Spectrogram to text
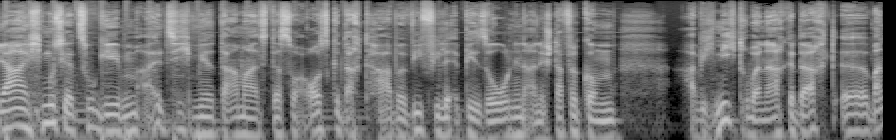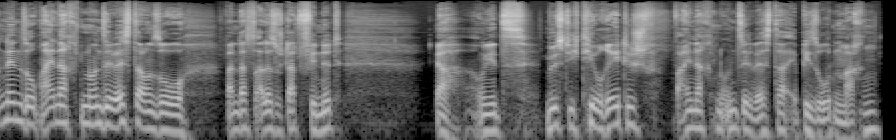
Ja, ich muss ja zugeben, als ich mir damals das so ausgedacht habe, wie viele Episoden in eine Staffel kommen, habe ich nicht drüber nachgedacht, äh, wann denn so Weihnachten und Silvester und so wann das alles so stattfindet. Ja, und jetzt müsste ich theoretisch Weihnachten und Silvester Episoden machen.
